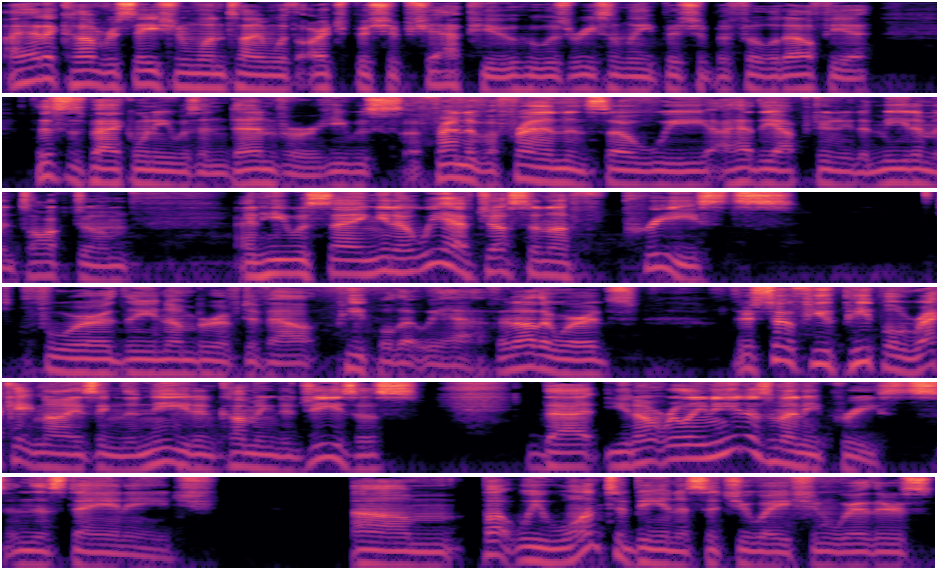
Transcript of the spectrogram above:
I had a conversation one time with Archbishop Chaput, who was recently Bishop of Philadelphia. This is back when he was in Denver. He was a friend of a friend, and so we I had the opportunity to meet him and talk to him. And he was saying, you know, we have just enough priests for the number of devout people that we have. In other words, there's so few people recognizing the need and coming to Jesus that you don't really need as many priests in this day and age. Um, but we want to be in a situation where there's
